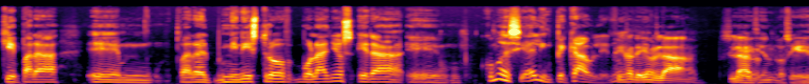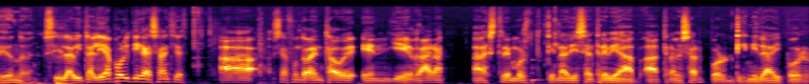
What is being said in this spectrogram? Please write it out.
que para, eh, para el ministro Bolaños era, eh, ¿cómo decía él? Impecable. ¿no? Fíjate, John, la Sigue la, diciendo, lo sigue diciendo. ¿eh? Sí, la vitalidad política de Sánchez ha, se ha fundamentado en llegar a, a, extremos que nadie se atreve a, a, atravesar por dignidad y por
